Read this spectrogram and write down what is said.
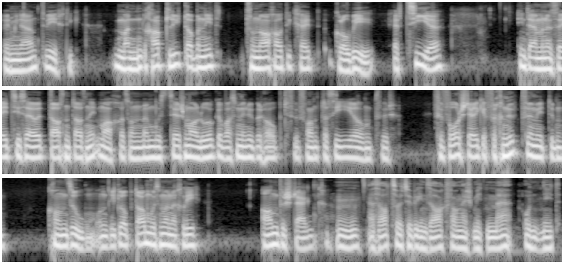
eminent wichtig. Man kann die Leute aber nicht zur Nachhaltigkeit, glaube ich, erziehen, indem man sagt, sie sollen das und das nicht machen, sondern man muss zuerst mal schauen, was wir überhaupt für Fantasien und für, für Vorstellungen verknüpfen mit dem Konsum. Und ich glaube, da muss man ein bisschen anders denken. Mhm. Ein Satz, der jetzt übrigens angefangen hast mit «me» und «nicht».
